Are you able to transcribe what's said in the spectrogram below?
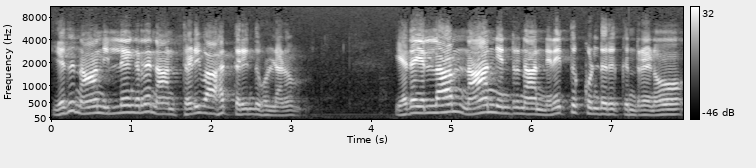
எது நான் இல்லைங்கிறத நான் தெளிவாக தெரிந்து கொள்ளணும். எதையெல்லாம் நான் என்று நான் நினைத்து கொண்டிருக்கின்றேனோ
